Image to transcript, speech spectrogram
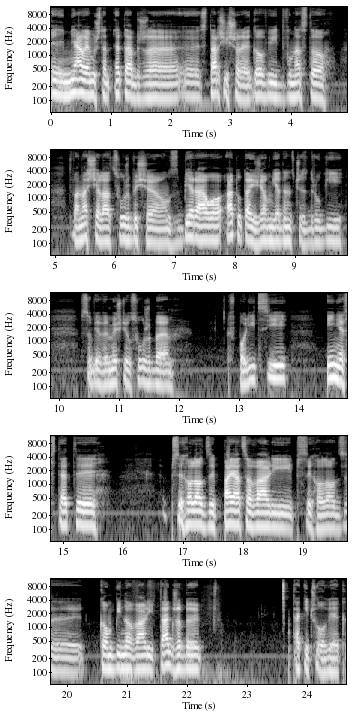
y, miałem już ten etap, że y, starsi szeregowi 12 12 lat służby się zbierało, a tutaj ziom jeden czy drugi sobie wymyślił służbę w policji i niestety psycholodzy pajacowali, psycholodzy kombinowali tak, żeby taki człowiek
